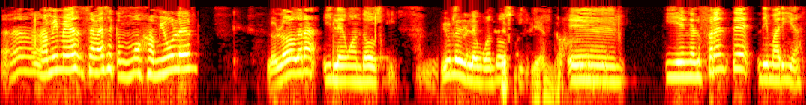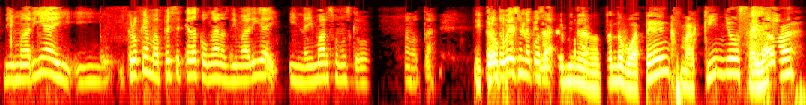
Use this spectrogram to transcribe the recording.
Ah, a mí me, se me hace que Moja Müller lo logra y Lewandowski. Müller y Lewandowski. Eh, y en el frente, Di María. Di María y, creo que Mbappé se queda con ganas. Di María y, Neymar son los que van a anotar. Pero te voy a decir una cosa. Terminan anotando Boateng, Marquinhos, Salava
